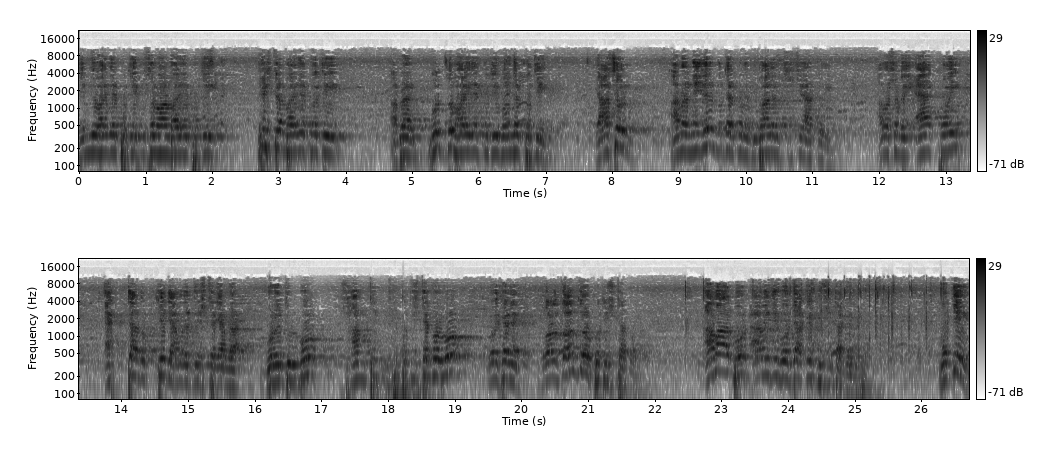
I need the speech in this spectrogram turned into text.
হিন্দু ভাইদের প্রতি, মুসলমান ভাইদের প্রতি, খ্রিস্টান ভাইদের প্রতি, আপনার বুদ্ধ ভাইদের প্রতি বন্ধুদের প্রতি, আসুন আমরা নিজের মধ্যে কোনো বিভাজন সৃষ্টি না করি। আমরা সবাই এক হই, একটা লক্ষ্যে যে আমাদের দেশটাকে আমরা গড়ে তুলব, শান্তি প্রতিষ্ঠা করব, ওইখানে গণতন্ত্র প্রতিষ্ঠা করব। আমার ভোট, আমি দিব, যাকে খুশি তাকে দেব। নাকি?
